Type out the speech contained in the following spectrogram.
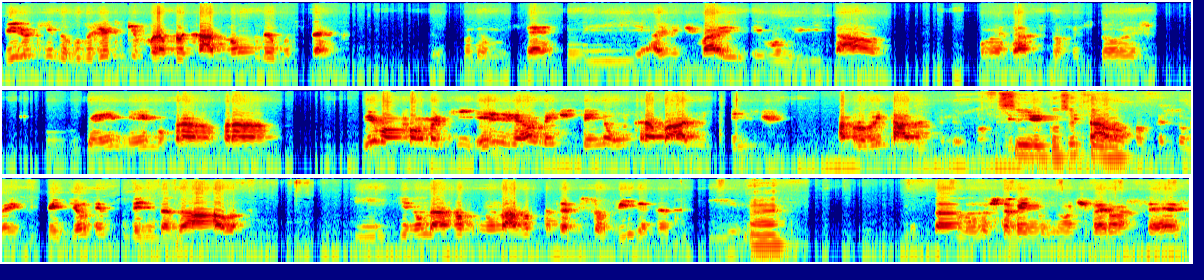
viram que do, do, jeito que foi aplicado não deu muito certo. Não deu muito certo e a gente vai evoluir e tal, conversar com os professores, bem mesmo para de uma forma que eles realmente tenham um trabalho deles aproveitado, entendeu? Porque Sim, com certeza. um professor meio que perdia o tempo dele dando aula e que não dava, não dava para ser absorvida, tanto que é. os alunos também não tiveram acesso.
